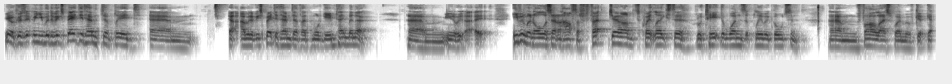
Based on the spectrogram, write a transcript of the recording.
you know because I mean you would have expected him to have played. Um, I would have expected him to have had more game time by now. Um, you know, even when all the centre halves are fit, Gerrard quite likes to rotate the ones that play with Goldson. Um, far less when we've got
